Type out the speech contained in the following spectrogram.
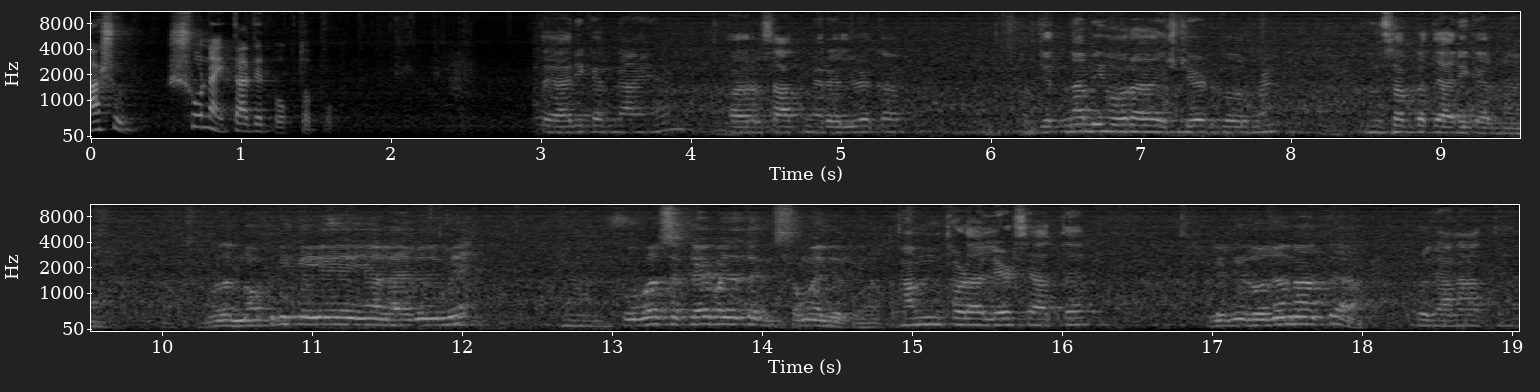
আসুন শোনাই তাদের বক্তব্য तैयारी करने आए हैं और साथ में रेलवे का और जितना भी हो रहा है स्टेट गवर्नमेंट उन सब का तैयारी करना है मतलब नौकरी के लिए यहाँ लाइब्रेरी में हम्म, सुबह से कई बजे तक समय देते हैं हम थोड़ा लेट से आते हैं। लेकिन रोज़ाना आते हैं आप? रोज़ाना आते हैं।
